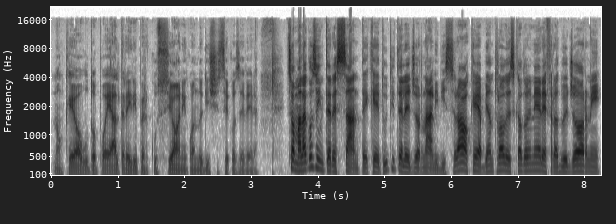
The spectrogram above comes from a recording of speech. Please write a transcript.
nonché ho avuto poi altre ripercussioni quando dici queste cose vere. Insomma, la cosa interessante è che tutti i telegiornali dissero: Ah, ok, abbiamo trovato le scatole nere, fra due giorni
